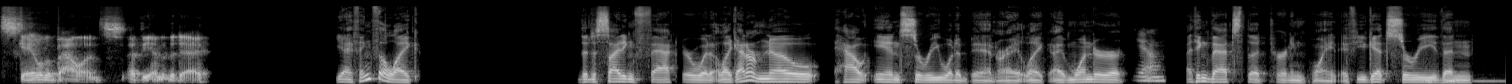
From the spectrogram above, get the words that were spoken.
scale to balance at the end of the day. Yeah, I think the like the deciding factor would like I don't know how in Cirie would have been, right? Like I wonder Yeah. I think that's the turning point. If you get Cirie, then mm-hmm.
